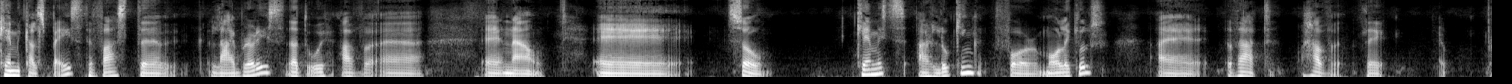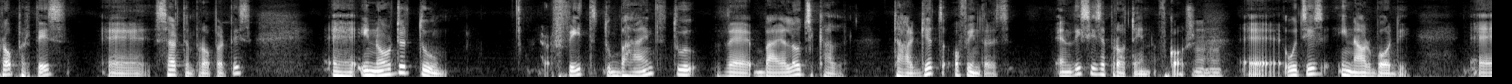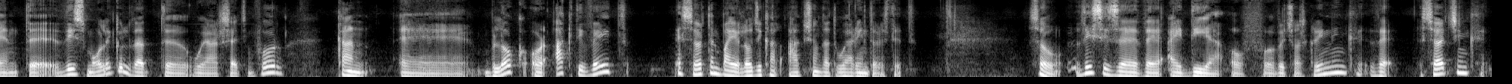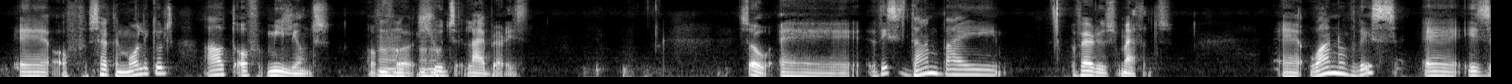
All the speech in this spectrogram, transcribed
chemical space, the vast uh, libraries that we have uh, uh, now. Uh, so, chemists are looking for molecules that have the properties, certain properties, in order to fit, to bind to the biological target of interest. And this is a protein, of course, uh, which is in our body. And uh, this molecule that we are searching for can block or activate a certain biological action that we are interested. So this is uh, the idea of uh, virtual screening, the searching uh, of certain molecules out of millions of uh, huge libraries. So uh, this is done by various methods. Uh, one of these uh, is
